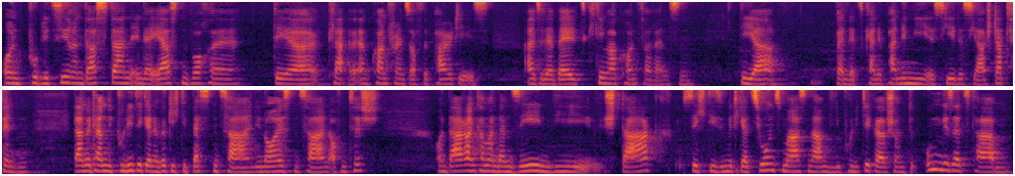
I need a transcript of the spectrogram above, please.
und publizieren das dann in der ersten Woche der äh, Conference of the Parties also der Weltklimakonferenzen, die ja, wenn jetzt keine Pandemie ist, jedes Jahr stattfinden. Damit haben die Politiker dann wirklich die besten Zahlen, die neuesten Zahlen auf dem Tisch. Und daran kann man dann sehen, wie stark sich diese Mitigationsmaßnahmen, die die Politiker schon umgesetzt haben,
